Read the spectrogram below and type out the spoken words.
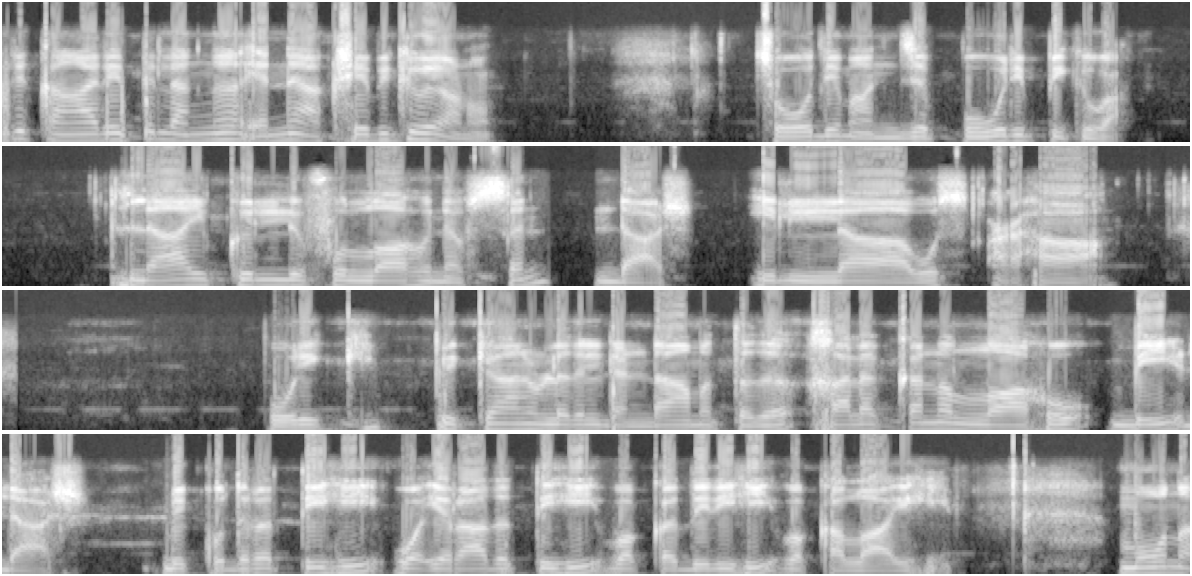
ഒരു കാര്യത്തിൽ അങ്ങ് എന്നെ ആക്ഷേപിക്കുകയാണോ? ചോദ്യം അഞ്ച് പൂരിപ്പിക്കുക. ലായ്ക്കുല്ലുഫുല്ലാഹു നഫ്സൻ ഡാഷ് ഇല്ലാ വുസ് പൂരിപ്പിക്കാനുള്ളതിൽ രണ്ടാമത്തത് ഹലക്കനല്ലാഹു ബി ഡാഷ് ബി കുദ്രത്തിഹി വ ഇറാദത്തിഹി വ കദിരിഹി വ കലായിഹി മൂന്ന്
